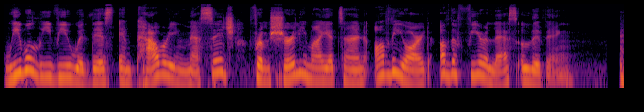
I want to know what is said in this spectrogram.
we will leave you with this empowering message from Shirley Mayatan of the Art of the Fearless Living.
